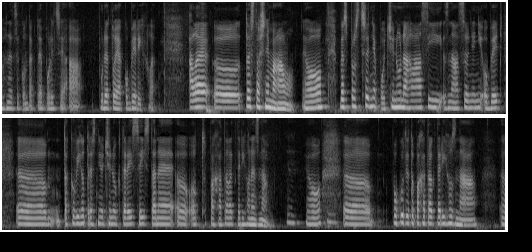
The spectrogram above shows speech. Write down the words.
uh, hned se kontaktuje policie a bude to jakoby rychle. Ale uh, to je strašně málo. Jo? Bezprostředně po činu nahlásí znásilnění oběť uh, takového trestního činu, který se jí stane uh, od pachatele, který ho nezná. Hmm. Jo? Uh, pokud je to pachatel, který ho zná, uh,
